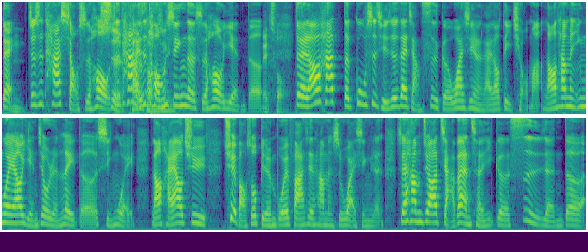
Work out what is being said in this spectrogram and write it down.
对，嗯、就是他小时候，是就是他还是童星的时候演的，没错。对，然后他的故事其实就是在讲四个外星人来到地球嘛，然后他们因为要研究人类的行为，然后还要去确保说别人不会发现他们是外星人，所以他们就要假扮成一个四人的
